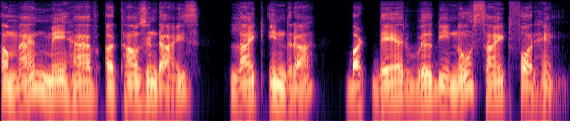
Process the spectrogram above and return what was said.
a man may have a thousand eyes, like Indra, but there will be no sight for him.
